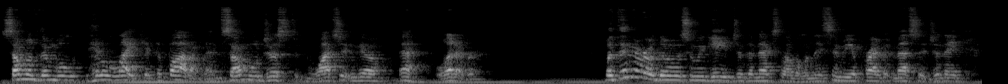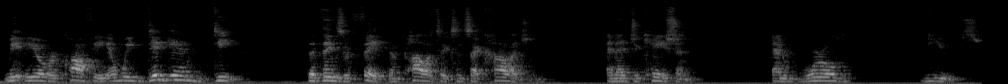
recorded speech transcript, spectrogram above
some of them will hit a like at the bottom, and some will just watch it and go, eh, whatever. But then there are those who engage at the next level and they send me a private message and they meet me over coffee and we dig in deep to things of faith and politics and psychology and education and world views.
